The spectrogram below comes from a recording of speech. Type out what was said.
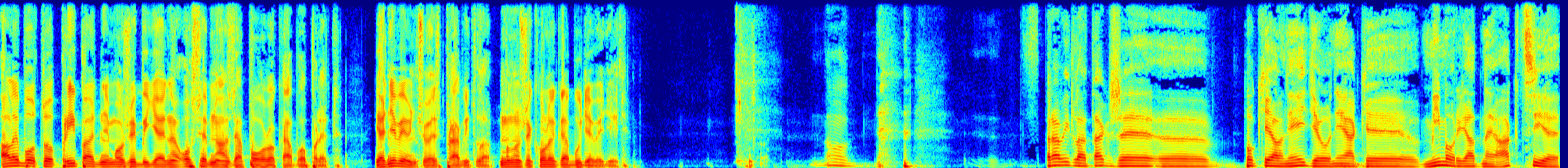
alebo to prípadne môže byť aj na 18,5 roka popred. Ja neviem, čo je z pravidla. Možno, že kolega bude vedieť. No, z pravidla tak, že e, pokiaľ nejde o nejaké mimoriadné akcie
